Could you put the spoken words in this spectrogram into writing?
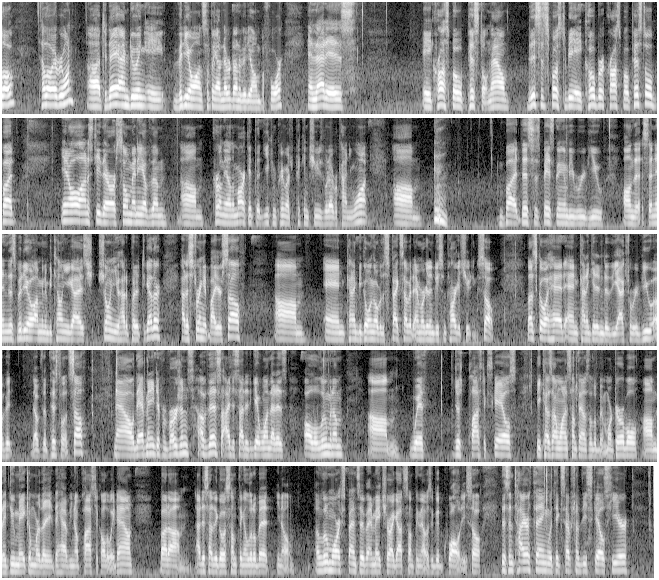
Hello, hello everyone. Uh, today I'm doing a video on something I've never done a video on before, and that is a crossbow pistol. Now, this is supposed to be a Cobra crossbow pistol, but in all honesty, there are so many of them um, currently on the market that you can pretty much pick and choose whatever kind you want. Um, but this is basically going to be a review on this. And in this video, I'm going to be telling you guys, showing you how to put it together how to string it by yourself, um, and kind of be going over the specs of it, and we're going to do some target shooting. So let's go ahead and kind of get into the actual review of it, of the pistol itself. Now, they have many different versions of this. I decided to get one that is all aluminum um, with just plastic scales because I wanted something that was a little bit more durable. Um, they do make them where they, they have, you know, plastic all the way down. But um, I decided to go with something a little bit, you know, a little more expensive and make sure I got something that was a good quality. So this entire thing, with the exception of these scales here,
